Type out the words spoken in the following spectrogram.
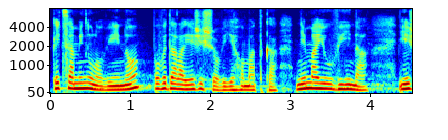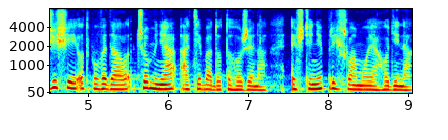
Keď sa minulo víno, povedala Ježišovi jeho matka, nemajú vína. Ježiš jej odpovedal, čo mňa a teba do toho žena. Ešte neprišla moja hodina.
